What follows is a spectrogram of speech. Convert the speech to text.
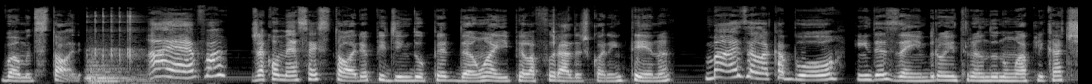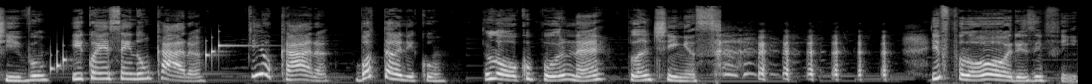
Vamos de história. A Eva já começa a história pedindo perdão aí pela furada de quarentena. Mas ela acabou em dezembro entrando num aplicativo e conhecendo um cara. E o cara, botânico, louco por, né, plantinhas. e flores, enfim.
